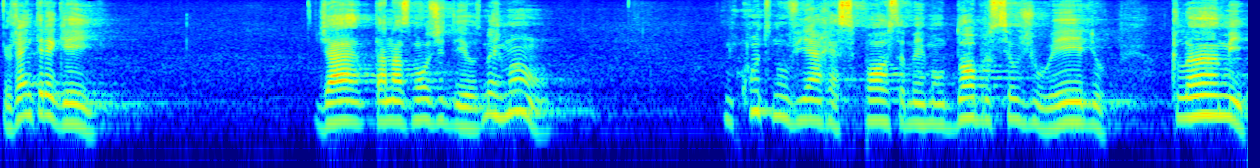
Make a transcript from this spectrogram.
eu já entreguei, já está nas mãos de Deus. Meu irmão, enquanto não vier a resposta, meu irmão, dobra o seu joelho, clame,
